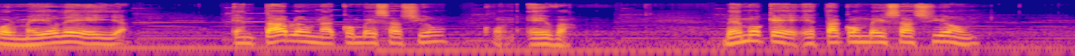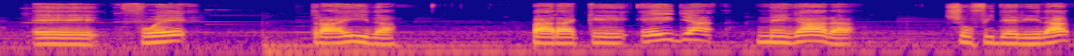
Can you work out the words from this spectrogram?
por medio de ella, entabla una conversación con Eva. Vemos que esta conversación fue traída para que ella negara su fidelidad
